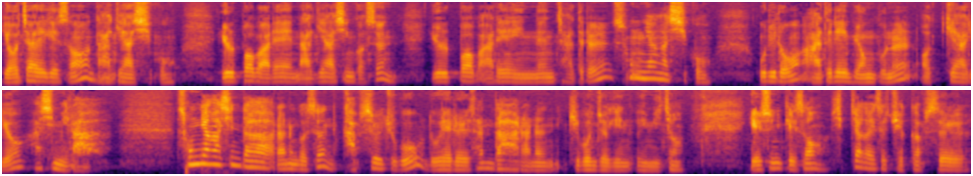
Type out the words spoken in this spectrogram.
여자에게서 나게 하시고 율법 아래 나게 하신 것은 율법 아래에 있는 자들을 속량하시고 우리로 아들의 명분을 얻게 하려 하심이라. 속량하신다라는 것은 값을 주고 노예를 산다라는 기본적인 의미죠. 예수님께서 십자가에서 죄값을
